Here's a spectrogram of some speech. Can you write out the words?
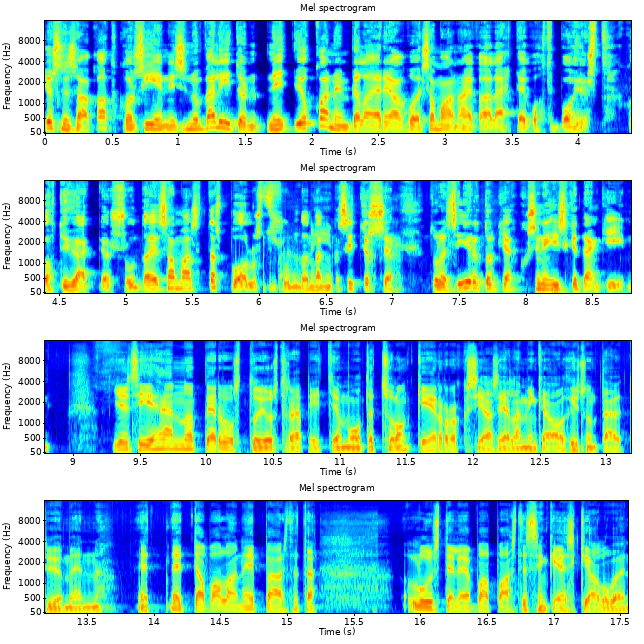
jos ne saa katkon siihen, niin siinä on välitön, ne, jokainen pelaaja reagoi samaan aikaan lähtee kohti pohjoista, kohti hyökkäyssuuntaa ja sama taas puolustussuuntaan. No, niin. Sitten jos se tulee siirtokiekko, sinne isketään kiinni. Ja siihen no perustuu just rapit ja muut, että sulla on kerroksia siellä, minkä ohi sun täytyy mennä. Että et tavallaan ei päästetä luistelemaan vapaasti sen keskialueen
